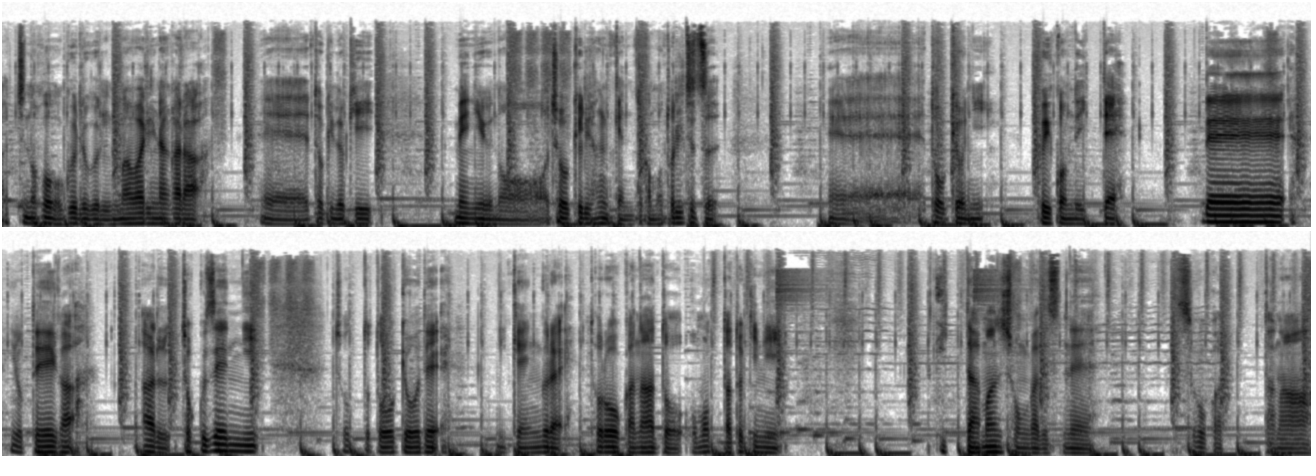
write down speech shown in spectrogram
あっちの方をぐるぐる回りながら、えー、時々メニューの長距離半券とかも取りつつ、えー、東京に食い込んでいって、で、予定がある直前に、ちょっと東京で2軒ぐらい取ろうかなと思った時に、行ったマンションがですね、すごかったな。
